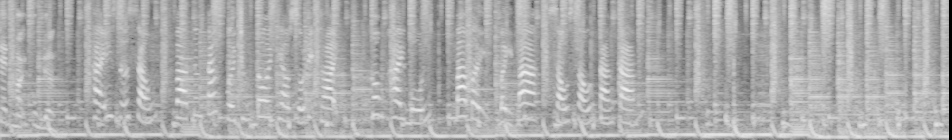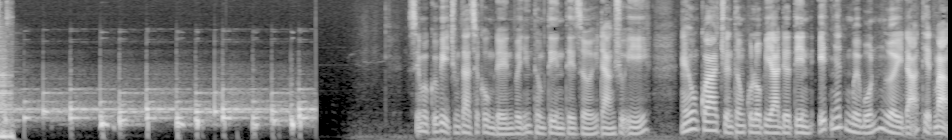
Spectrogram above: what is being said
trên mọi cung đường. Hãy giữ sóng và tương tác với chúng tôi theo số điện thoại 024 3773 6688. Xin mời quý vị chúng ta sẽ cùng đến với những thông tin thế giới đáng chú ý. Ngày hôm qua, truyền thông Colombia đưa tin ít nhất 14 người đã thiệt mạng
